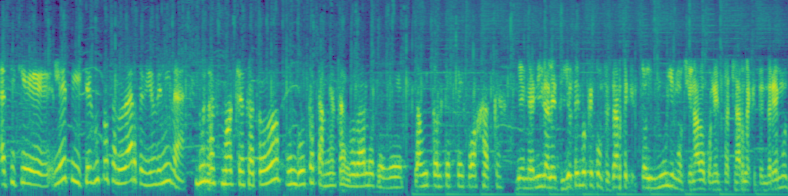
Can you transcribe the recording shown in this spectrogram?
Así que, Leti, qué gusto saludarte, bienvenida. Buenas noches a todos, un gusto también saludarlos desde la Huitoltepec, Oaxaca. Bienvenida, Leti. Yo tengo que confesarte que estoy muy emocionado con esta charla que tendremos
